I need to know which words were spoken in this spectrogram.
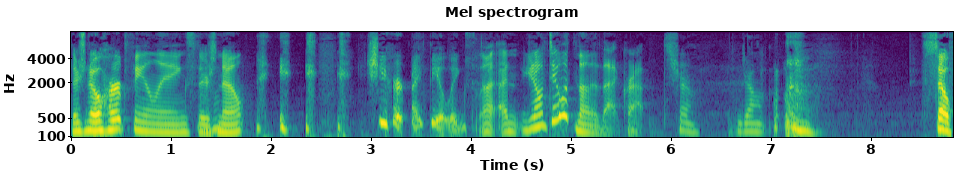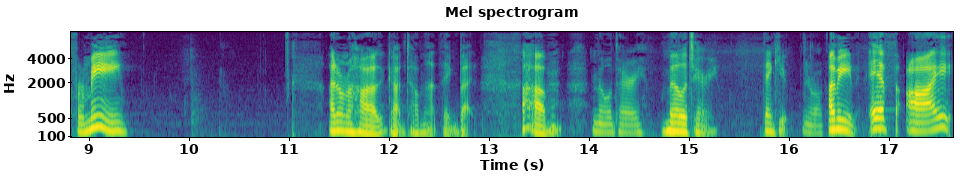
There's no hurt feelings. There's no, Mm-hmm. she hurt my feelings. And you don't deal with none of that crap. Sure. You don't. So for me, I don't know how I got down that thing, but um, Military. military. Thank you. You're welcome. I mean, if I,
